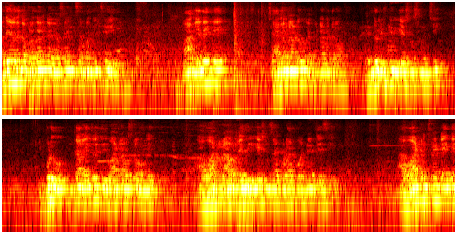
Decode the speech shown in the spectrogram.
అదేవిధంగా ప్రధానంగా వ్యవసాయానికి సంబంధించి మాకు ఏదైతే చాగల్నాడు వెంకటానగరం రెండు లిఫ్ట్ ఇరిగేషన్స్ నుంచి ఇప్పుడు ఇంకా రైతులకి వాటర్ అవసరం ఉంది. ఆ వాటర్ రావట్లేదు. ఇరిగేషన్ శాఖ కూడా కోఆర్డినేట్ చేసి ఆ వాటర్ ఇచ్చినట్టయితే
